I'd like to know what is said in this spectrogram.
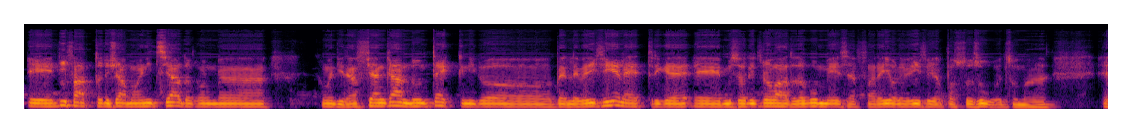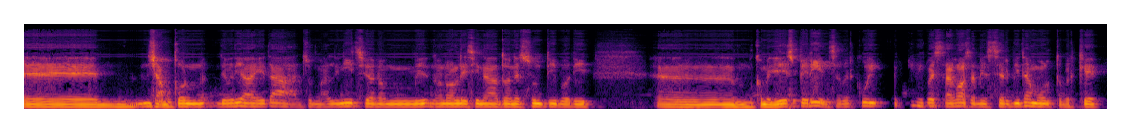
E di fatto, diciamo, ho iniziato con, eh, come dire, affiancando un tecnico per le verifiche elettriche e mi sono ritrovato dopo un mese a fare io le verifiche a posto suo, insomma, eh, diciamo, con, devo dire la verità, insomma, all'inizio non, non ho lesinato nessun tipo di, ehm, come dire, esperienza, per cui questa cosa mi è servita molto perché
